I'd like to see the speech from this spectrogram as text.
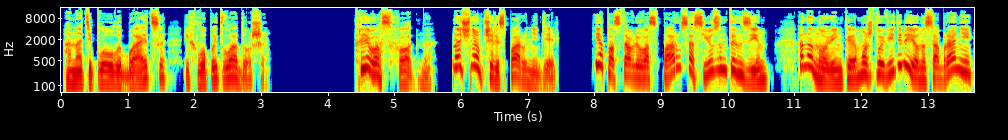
Она тепло улыбается и хлопает в ладоши. «Превосходно. Начнем через пару недель. Я поставлю вас в пару со Сьюзен Тензин. Она новенькая, может, вы видели ее на собрании,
